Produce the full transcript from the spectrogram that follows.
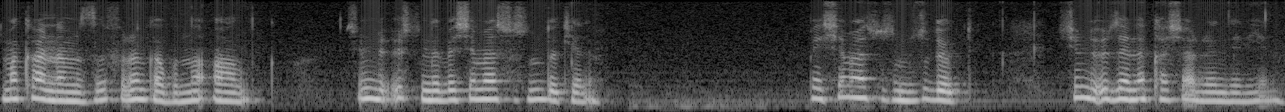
Makarnamızı fırın kabına aldık. Şimdi üstüne beşamel sosunu dökelim. Beşamel sosumuzu döktük. Şimdi üzerine kaşar rendeleyelim.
